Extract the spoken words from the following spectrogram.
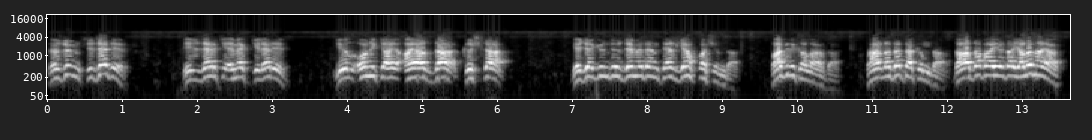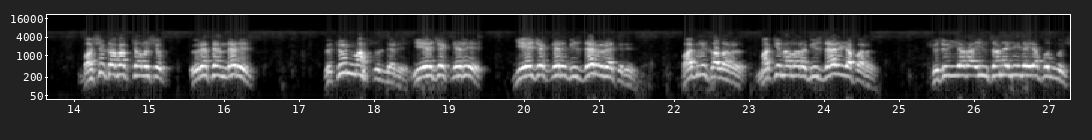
Sözüm sizedir. Bizler ki emekçileriz. Yıl 12 ay ayazda, kışta, gece gündüz demeden tezgah başında, fabrikalarda, tarlada takımda, dağda bayırda yalın ayak, başı kabak çalışıp üretenleriz. Bütün mahsulleri, yiyecekleri, giyecekleri bizler üretiriz. Fabrikaları, makinaları bizler yaparız. Şu dünyada insan eliyle yapılmış.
